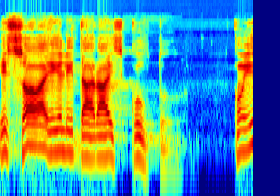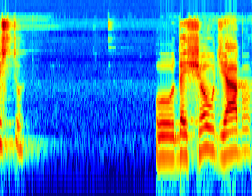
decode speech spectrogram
e só a Ele darás culto. Com isto, o deixou o diabo,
